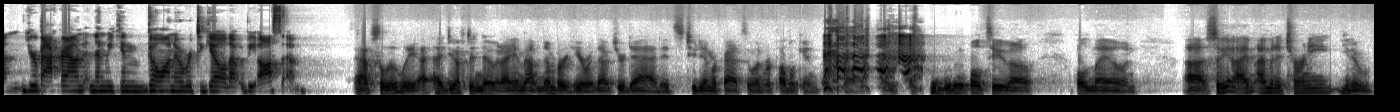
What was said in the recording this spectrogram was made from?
um, your background, and then we can go on over to Gil. That would be awesome. Absolutely. I, I do have to note, I am outnumbered here without your dad. It's two Democrats and one Republican. But, uh, I, I should be able to uh, hold my own. Uh, so yeah, I'm, I'm an attorney, you know,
